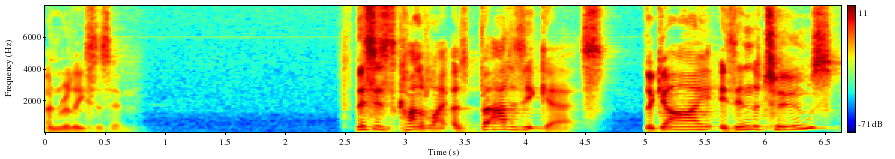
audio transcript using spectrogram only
and releases him. This is kind of like as bad as it gets. The guy is in the tombs.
